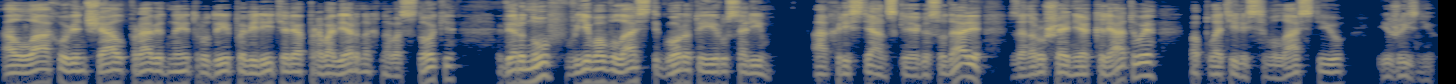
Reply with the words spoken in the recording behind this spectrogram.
Аллах увенчал праведные труды повелителя правоверных на Востоке, вернув в его власть город Иерусалим, а христианские государи за нарушение клятвы поплатились властью и жизнью.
